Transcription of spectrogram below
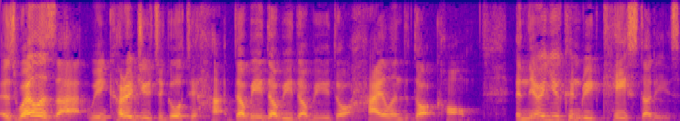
As well as that, we encourage you to go to www.hyland.com. And there you can read case studies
